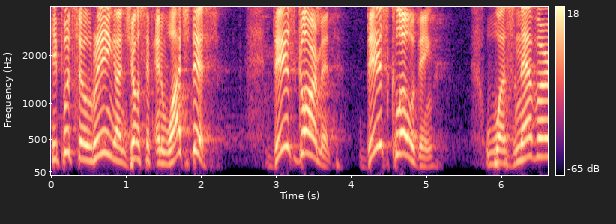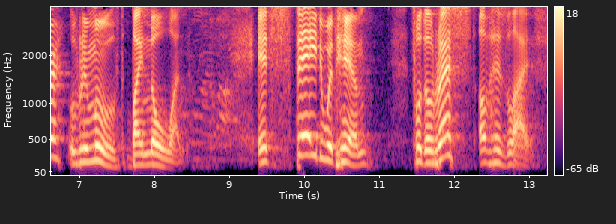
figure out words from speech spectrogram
He puts a ring on Joseph and watch this. This garment, this clothing was never removed by no one. It stayed with him for the rest of his life.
